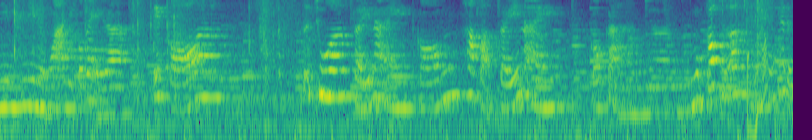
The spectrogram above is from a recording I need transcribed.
nhìn nhìn ở ngoài thì có vẻ là sẽ có sữa chua sấy này có hoa quả sấy này có cả ờ, ngũ cốc nữa. Không biết ở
